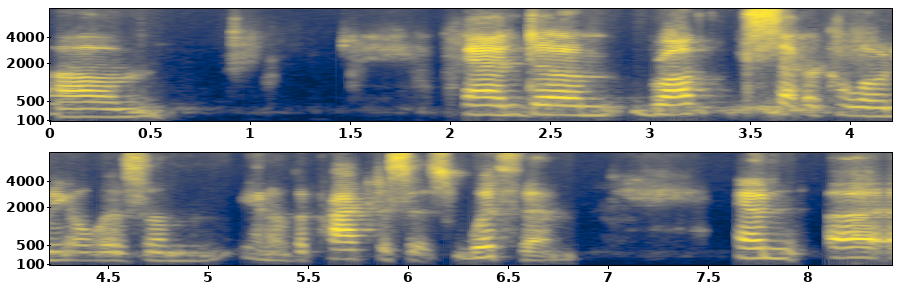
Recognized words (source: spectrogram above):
Um, and um, brought settler colonialism, you know, the practices with them. And uh,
